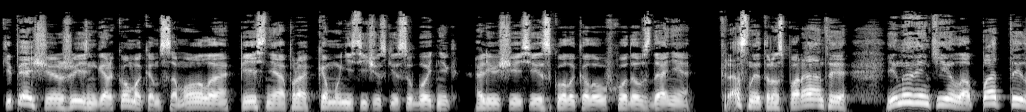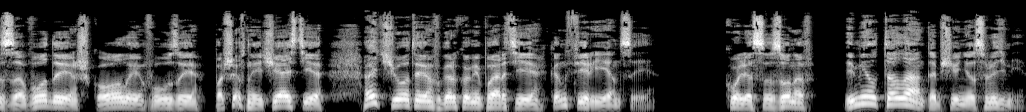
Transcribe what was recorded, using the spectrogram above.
Кипящая жизнь горкома комсомола, песня про коммунистический субботник, льющиеся из колокола у входа в здание, красные транспаранты и новенькие лопаты, заводы, школы, вузы, подшефные части, отчеты в горкоме партии, конференции. Коля Сазонов имел талант общения с людьми.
